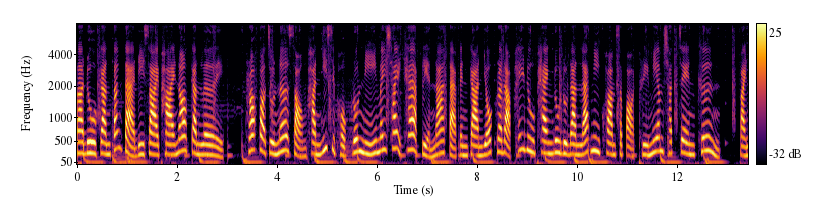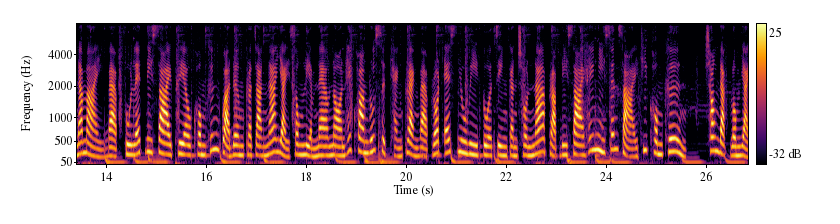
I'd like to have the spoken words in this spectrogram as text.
มาดูกันตั้งแต่ดีไซน์ภายนอกกันเลย เพราะ Fortuner 2026 รุ่นนี้ไม่ใช่แค่เปลี่ยนหน้าแต่เป็นการยกระดับให้ดูแพงดูดุดันและมีความสปอร์ตพรีเมียมชัดเจนขึ้นไฟหน้าใหม่แบบ Full LED ดีไซน์เพรียวคมขึ้นกว่าเดิมกระจังหน้าใหญ่ทรงเหลี่ยมแนวนอนให้ความรู้สึกแข็งแกร่งแบบรถ SUV ตัวจริงกันชนหน้าปรับดีไซน์ให้มีเส้นสายที่คมขึ้น ช่องดักลมใหญ่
